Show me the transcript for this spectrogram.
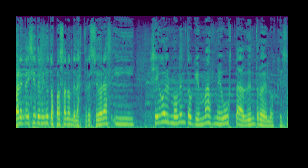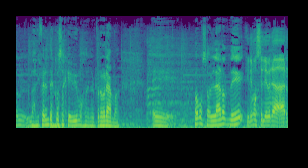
47 minutos pasaron de las 13 horas y llegó el momento que más me gusta dentro de los que son las diferentes cosas que vivimos en el programa. Eh, vamos a hablar de Queremos celebrar.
